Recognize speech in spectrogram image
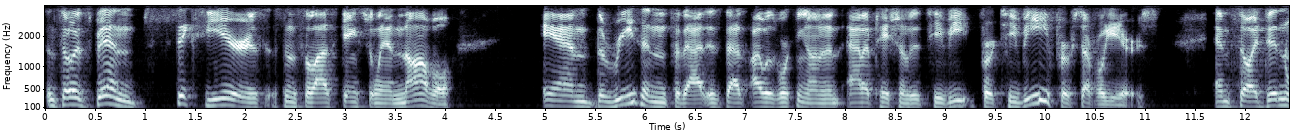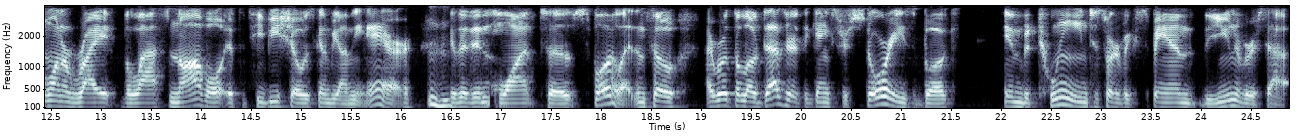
And so it's been six years since the last Gangsterland novel. And the reason for that is that I was working on an adaptation of the TV for TV for several years. And so I didn't want to write the last novel if the TV show was going to be on the air mm-hmm. because I didn't want to spoil it. And so I wrote the Low Desert, the Gangster Stories book in between to sort of expand the universe out.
